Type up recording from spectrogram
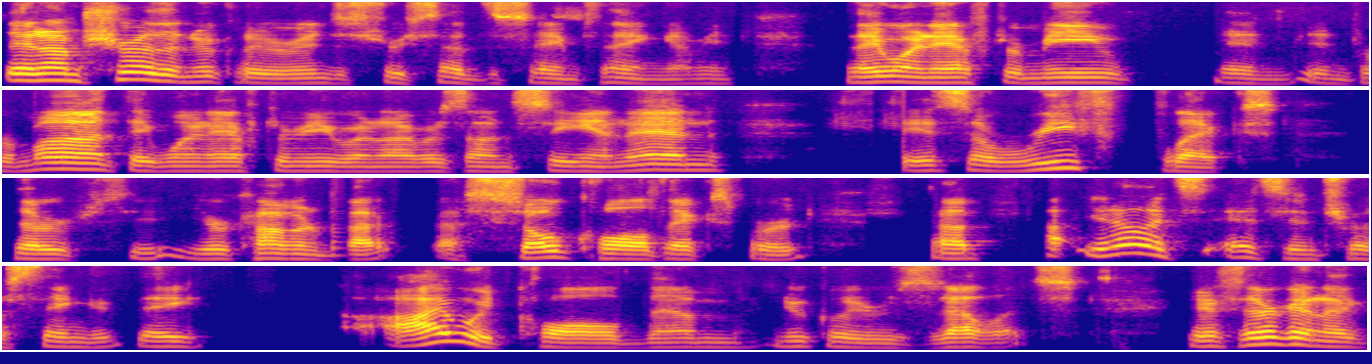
And I'm sure the nuclear industry said the same thing. I mean, they went after me in, in Vermont. They went after me when I was on CNN. It's a reflex. There's your comment about a so-called expert. Uh, you know, it's it's interesting. They, I would call them nuclear zealots. If they're going to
